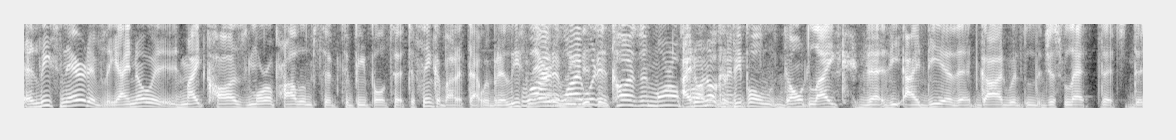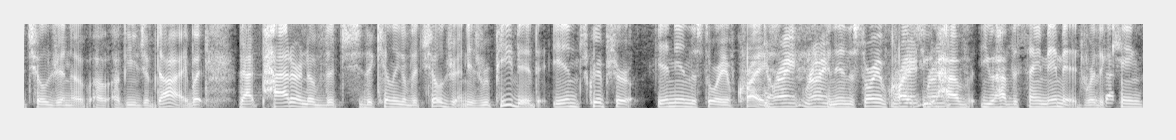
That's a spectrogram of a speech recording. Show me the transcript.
at least narratively, I know it, might cause moral problems to, to people to, to think about it that way, but at least why, narratively, why this would is. it cause a moral problem? I don't know because people don't like the, the idea that God would just let the, the children of, of, of Egypt die. But that pattern of the the killing of the children is repeated in Scripture in in the story of Christ. Right, right. And in the story of Christ, Right, you right. have you have the same image where the That- king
